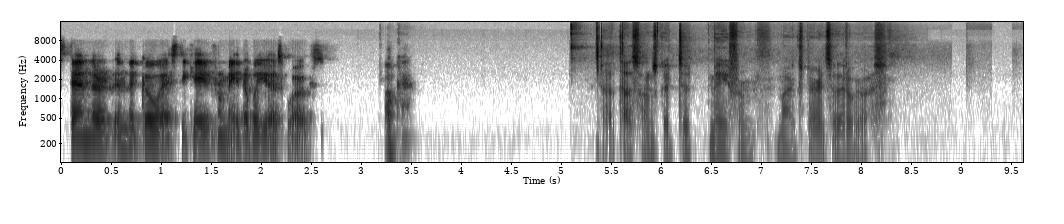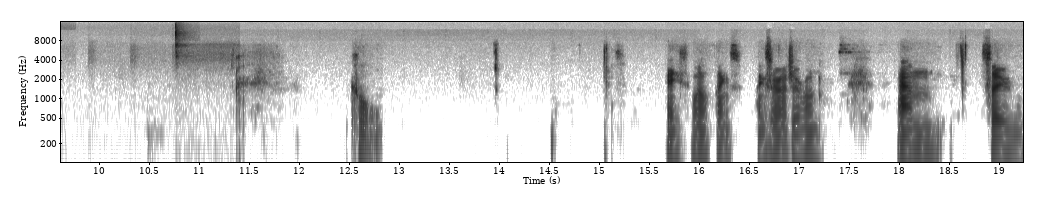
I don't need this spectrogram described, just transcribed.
standard in the Go SDK from AWS works. Okay. That, that sounds good to me from my experience with AWS. Cool. Okay, well, thanks. Thanks very much, everyone. Um, so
